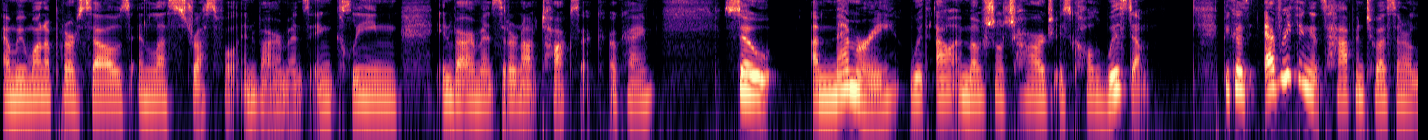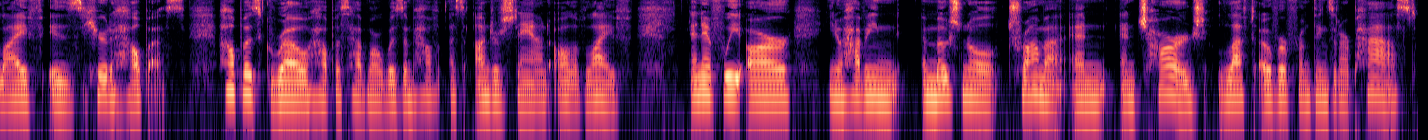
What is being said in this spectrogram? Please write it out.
and we want to put ourselves in less stressful environments, in clean environments that are not toxic. Okay. So, a memory without emotional charge is called wisdom because everything that's happened to us in our life is here to help us, help us grow, help us have more wisdom, help us understand all of life. And if we are, you know, having emotional trauma and and charge left over from things in our past,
